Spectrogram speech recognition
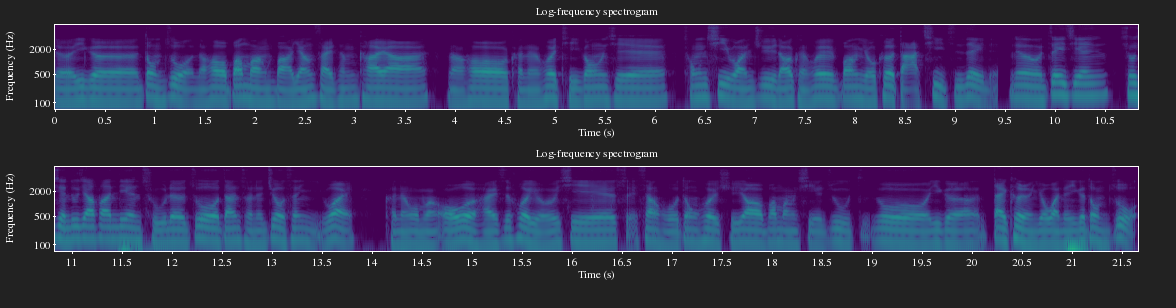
的一个动作，然后帮忙把阳伞撑开啊，然后可能会提供一些充气玩具，然后可能会帮游客打气之类的。那这间休闲度假饭店除了做单纯的救生以外，可能我们偶尔还是会有一些水上活动，会需要帮忙协助做一个带客人游玩的一个动作。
